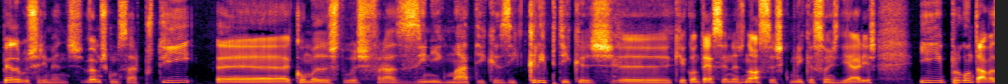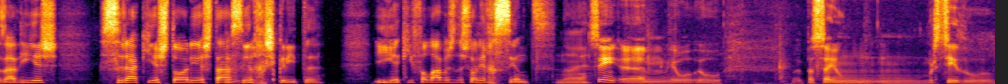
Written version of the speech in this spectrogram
Pedro Buxeri vamos começar por ti. Uh, com uma das tuas frases enigmáticas e crípticas uh, que acontecem nas nossas comunicações diárias e perguntavas há dias: será que a história está a ser reescrita? E aqui falavas da história recente, não é? Sim, um, eu, eu passei um, um, merecido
